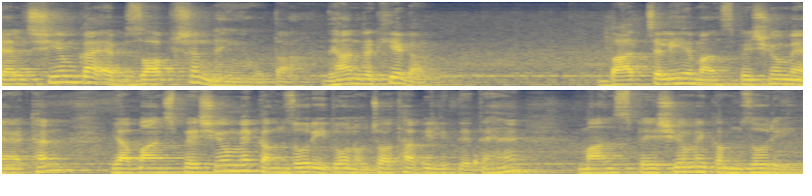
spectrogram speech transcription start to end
कैल्शियम का एब्जॉर्प्शन नहीं होता। ध्यान रखिएगा। बात चली है मांसपेशियों में ऐठन, या मांसपेशियों में कमज़ोरी, दोनों, चौथा भी लिख देते हैं। मांसपेशियों में कमज़ोरी।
